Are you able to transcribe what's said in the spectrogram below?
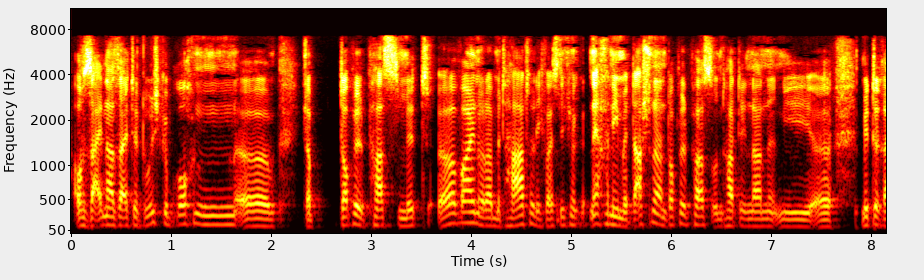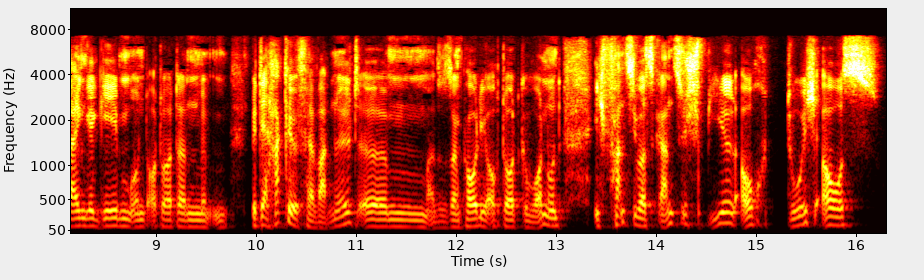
auf seiner Seite durchgebrochen. Äh, ich glaube, Doppelpass mit Irvine oder mit Hartl, ich weiß nicht mehr, ne, nee, mit Daschner einen Doppelpass und hat ihn dann in die äh, Mitte reingegeben und Otto hat dann mit, mit der Hacke verwandelt. Ähm, also St. Pauli auch dort gewonnen und ich fand sie über das ganze Spiel auch durchaus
